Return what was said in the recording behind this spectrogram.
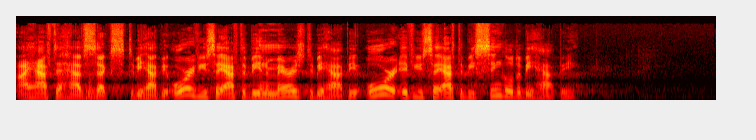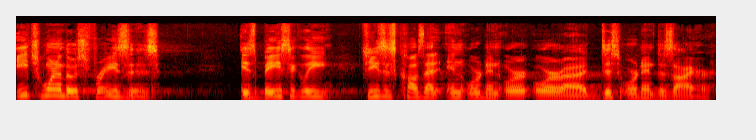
I have to have sex to be happy, or if you say, I have to be in a marriage to be happy, or if you say, I have to be single to be happy, each one of those phrases is basically, Jesus calls that inordinate or, or uh, disordinate desire.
